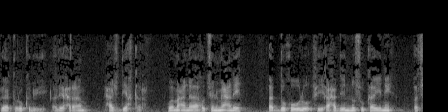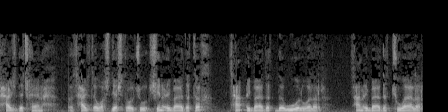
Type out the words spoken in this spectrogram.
كويرت ركني الإحرام حج ديخكر ومعناه تون معني الدخول في أحد النسكين أتحج دجخانح أتحج أوخش ديش تولشو شن عبادتخ تحن عبادة دول ولر تحن عبادة شوالر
